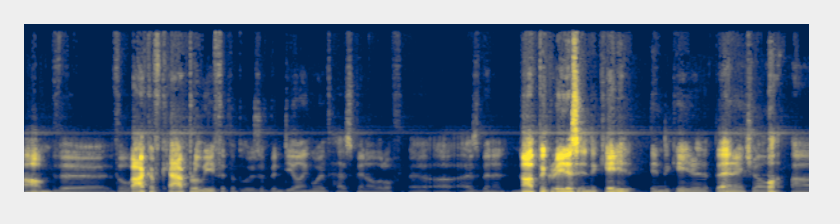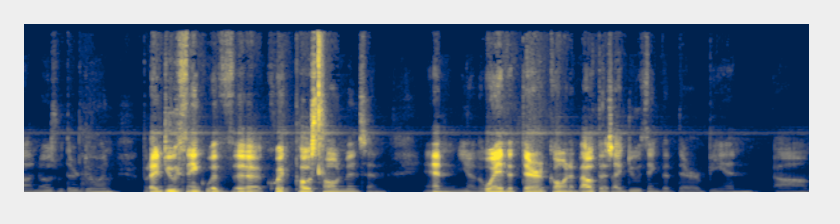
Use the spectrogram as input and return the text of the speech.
Um, the the lack of cap relief that the Blues have been dealing with has been a little uh, has been not the greatest indicate, indicator that the NHL uh, knows what they're doing. But I do think with the quick postponements and and you know the way that they're going about this, I do think that they're being um,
